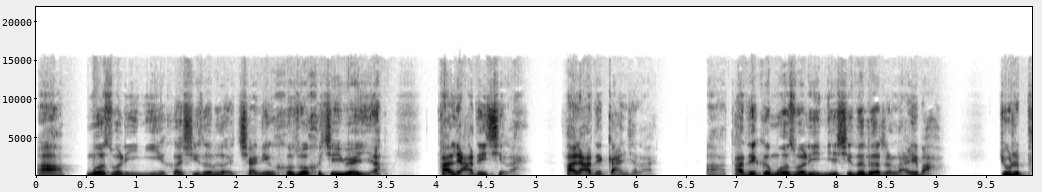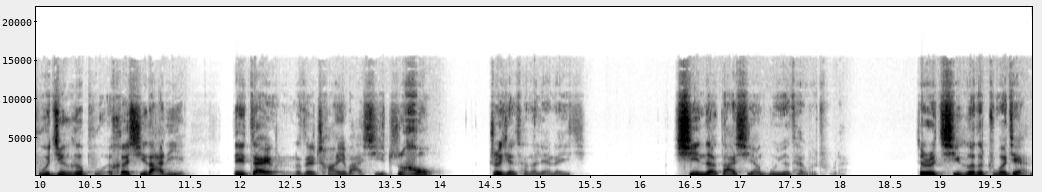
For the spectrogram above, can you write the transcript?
啊，墨索里尼和希特勒签订合作和协约一样，他俩得起来，他俩得干起来，啊，他得跟墨索里尼、希特勒这来一把，就是普京和普和习大帝得再再唱一把戏之后，这些才能连在一起，新的大西洋公约才会出来。这是七哥的拙见。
